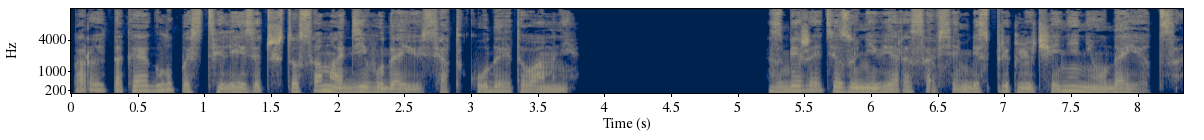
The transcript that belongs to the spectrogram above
Порой такая глупость лезет, что сама диву даюсь, откуда это во мне. Сбежать из универа совсем без приключений не удается.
